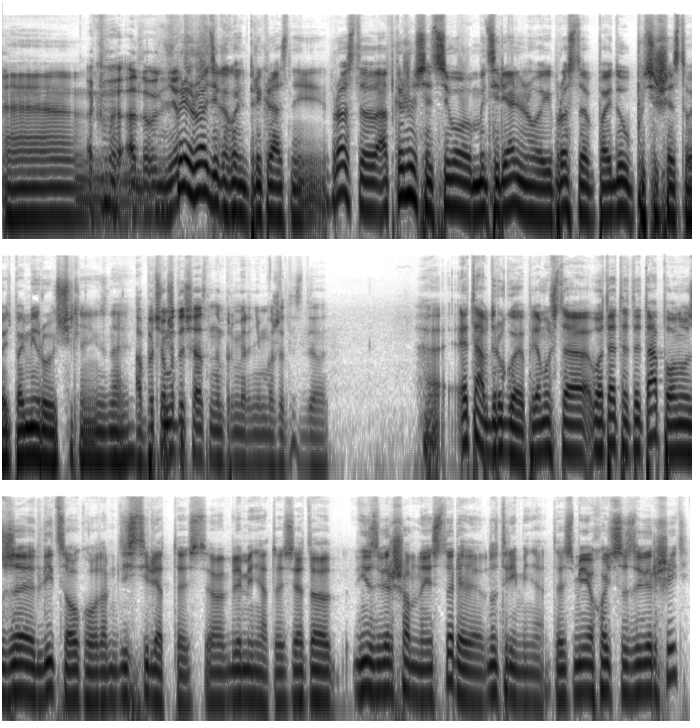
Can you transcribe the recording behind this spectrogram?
Э, Какое? А, ну, В природе какой-нибудь прекрасный. Просто откажусь от всего материального и просто пойду путешествовать по миру, чуть ли не знаю. А почему ты сейчас, например, не можешь это сделать? Э, Этап другой, потому что вот этот этап, он уже длится около там, 10 лет, то есть э, для меня. То есть это незавершенная история внутри меня. То есть мне ее хочется завершить.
